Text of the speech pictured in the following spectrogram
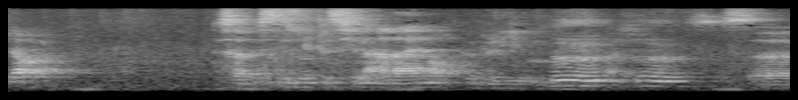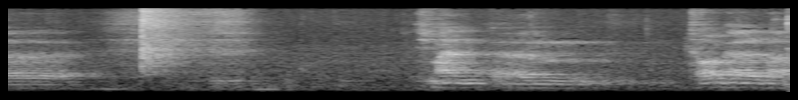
ja, deshalb ist die so ein bisschen allein noch geblieben. Mhm. Ist, äh, ich meine, ähm, Torgal war,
